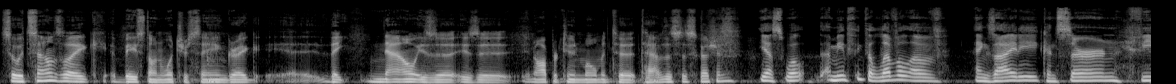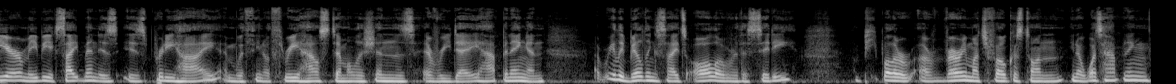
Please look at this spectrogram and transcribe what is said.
So it sounds like, based on what you're saying, Greg, uh, that now is a is a an opportune moment to, to have this discussion. Yes, well, I mean, I think the level of anxiety, concern, fear, maybe excitement is is pretty high, and with you know three house demolitions every day happening, and really building sites all over the city, people are, are very much focused on you know what's happening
